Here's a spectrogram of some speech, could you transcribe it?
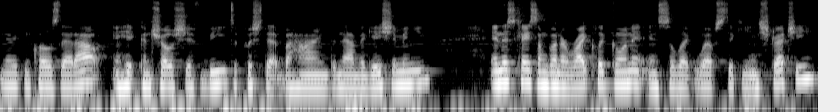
then we can close that out and hit Control Shift B to push that behind the navigation menu. In this case, I'm going to right click on it and select Web Sticky and Stretchy.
